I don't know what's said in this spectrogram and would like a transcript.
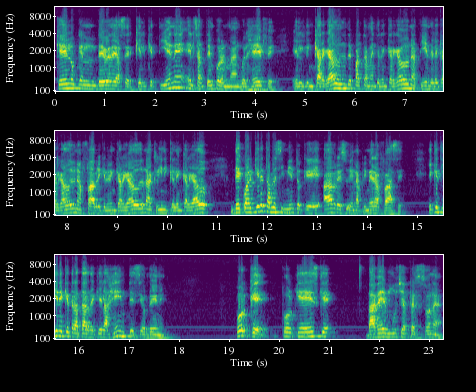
qué es lo que debe de hacer? Que el que tiene el sartén por el mango, el jefe, el encargado de un departamento, el encargado de una tienda, el encargado de una fábrica, el encargado de una clínica, el encargado de cualquier establecimiento que abre en la primera fase es que tiene que tratar de que la gente se ordene. ¿Por qué? Porque es que va a haber muchas personas,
